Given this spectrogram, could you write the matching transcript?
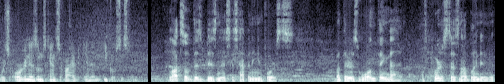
which organisms can survive in an ecosystem. Lots of this business is happening in forests. But there is one thing that, of course, does not blend in with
